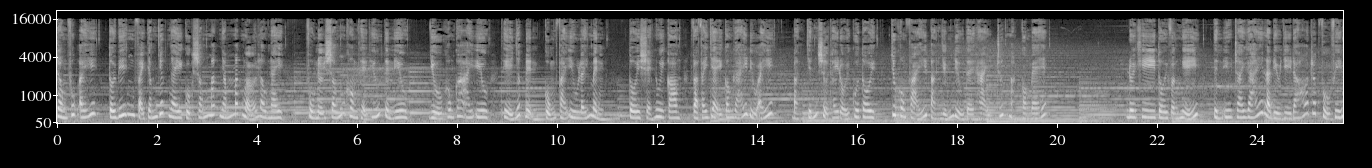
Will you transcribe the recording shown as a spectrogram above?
Trong phút ấy, tôi biết phải chấm dứt ngay cuộc sống mắt nhắm mắt mở lâu nay. Phụ nữ sống không thể thiếu tình yêu, dù không có ai yêu thì nhất định cũng phải yêu lấy mình. tôi sẽ nuôi con và phải dạy con gái điều ấy bằng chính sự thay đổi của tôi chứ không phải bằng những điều tệ hại trước mặt con bé đôi khi tôi vẫn nghĩ tình yêu trai gái là điều gì đó rất phù phiếm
